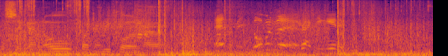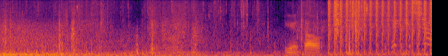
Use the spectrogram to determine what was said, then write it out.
This shit got no fucking recoil now. Enemies over there. Tracking enemy. You getting tall? Take your shot.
